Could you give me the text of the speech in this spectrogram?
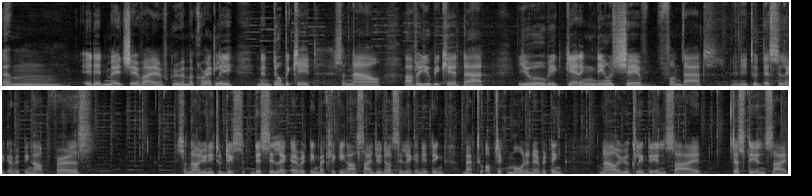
um, edit mesh if I remember correctly, and then duplicate. So now after you duplicate that, you will be getting new shape from that. You need to deselect everything out first. So now you need to deselect everything by clicking outside. You don't select anything back to object mode and everything. Now if you click the inside, just the inside,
